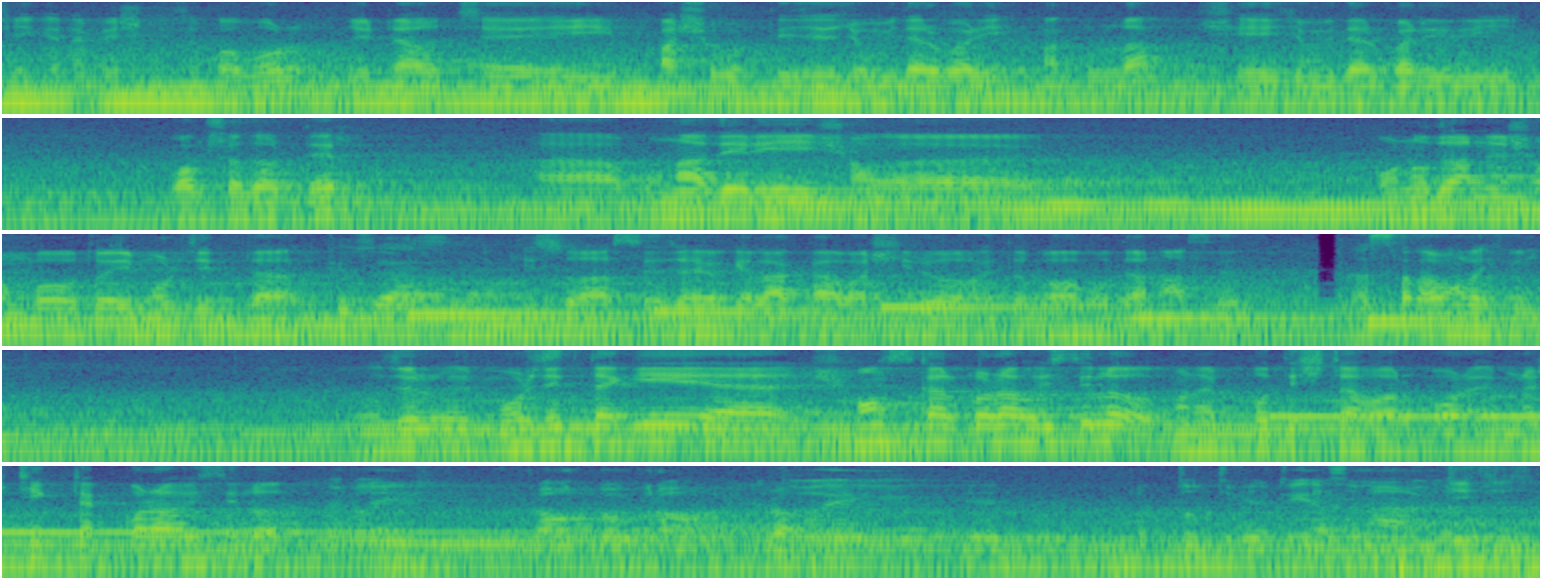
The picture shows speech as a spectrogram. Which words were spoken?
সেইখানে বেশ কিছু কবর যেটা হচ্ছে এই পার্শ্ববর্তী যে জমিদার বাড়ি পাকুল্লা সেই জমিদার বাড়িরই বংশধরদের। ওনাদেরই অনুদানে সম্ভবত এই মসজিদটা। কিছু আছে। কিছু আছে যাই হোক এলাকাবাসীরও হয়তো বা অবদান আছে। আসসালামু আলাইকুম। হুজুর মসজিদটা কি সংস্কার করা হয়েছিল? মানে প্রতিষ্ঠা হওয়ার পরে মানে ঠিকঠাক করা হয়েছিল? হয়। ঠিক আছে না? জি জি জি।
